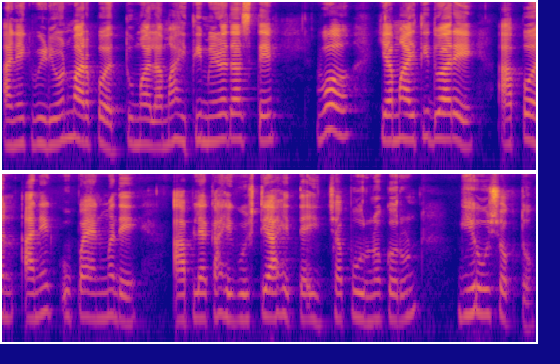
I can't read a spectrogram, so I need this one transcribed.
अनेक व्हिडिओंमार्फत तुम्हाला माहिती मिळत असते. व या माहितीद्वारे आपण अनेक उपायांमध्ये आपल्या काही गोष्टी आहेत त्या इच्छा पूर्ण करून घेऊ शकतो.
